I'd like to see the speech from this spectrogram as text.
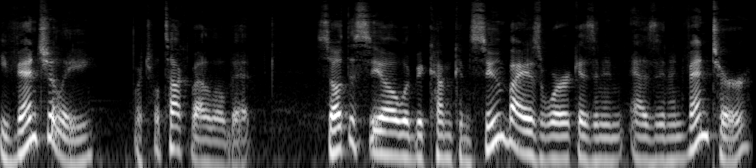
Eventually, which we'll talk about a little bit, Sotha Sil would become consumed by his work as an as an inventor,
